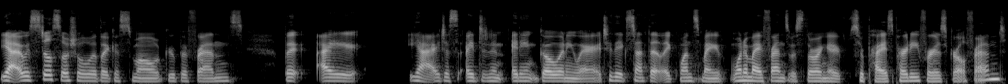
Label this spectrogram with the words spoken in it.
yeah, I was still social with like a small group of friends, but I yeah, I just I didn't I didn't go anywhere to the extent that like once my one of my friends was throwing a surprise party for his girlfriend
